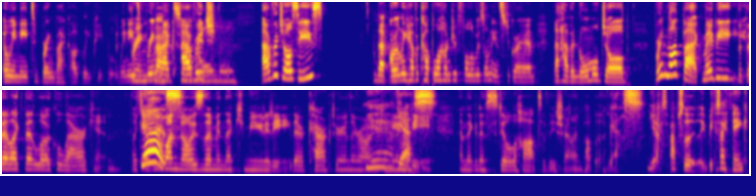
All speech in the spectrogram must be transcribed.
and we need to bring back ugly people. We need Bring to bring back back, average normal- average Aussies that only have a couple of hundred followers on Instagram, that have a normal job. Bring that back. Maybe But they're like their local larrikin. Like Yes. everyone knows them in their community. They're a character in their own Yeah. community. Yes. And they're going to steal the hearts of the Australian public. yes. Yes, absolutely. Because I think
